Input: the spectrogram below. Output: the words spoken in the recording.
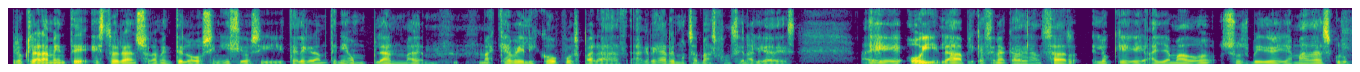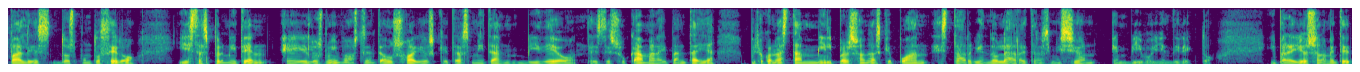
pero claramente esto eran solamente los inicios y Telegram tenía un plan ma- maquiavélico pues para agregarle muchas más funcionalidades. Eh, hoy la aplicación acaba de lanzar lo que ha llamado sus videollamadas grupales 2.0 y estas permiten eh, los mismos 30 usuarios que transmitan video desde su cámara y pantalla, pero con hasta 1000 personas que puedan estar viendo la retransmisión en vivo y en directo. Y para ello solamente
